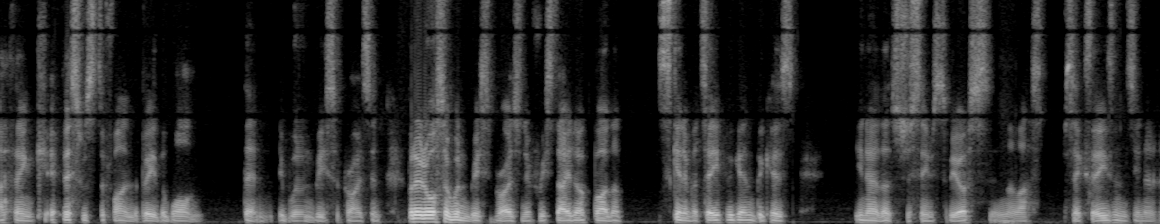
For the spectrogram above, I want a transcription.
I think if this was to finally be the one, then it wouldn't be surprising. But it also wouldn't be surprising if we stayed up by the skin of our teeth again, because you know that just seems to be us in the last six seasons. You know,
